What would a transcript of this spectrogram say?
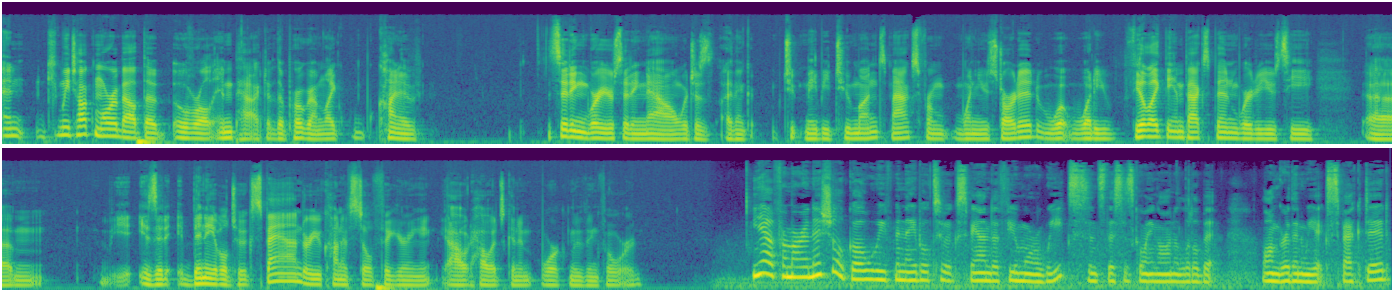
And can we talk more about the overall impact of the program? Like, kind of sitting where you're sitting now, which is, I think, two, maybe two months max from when you started. What what do you feel like the impact's been? Where do you see um, is it been able to expand or are you kind of still figuring out how it's going to work moving forward yeah from our initial goal we've been able to expand a few more weeks since this is going on a little bit longer than we expected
